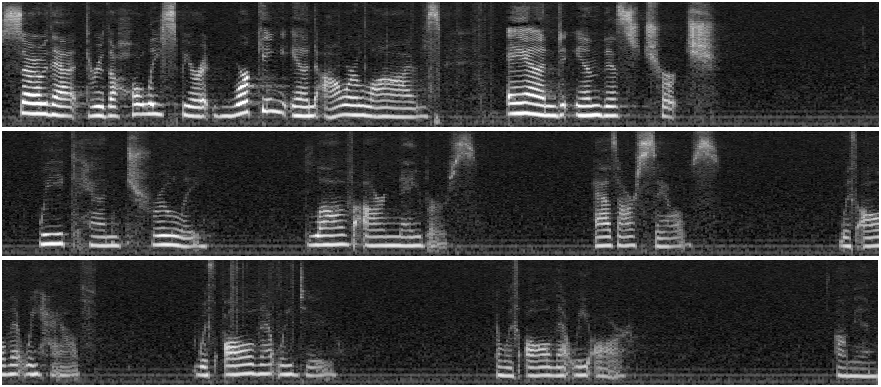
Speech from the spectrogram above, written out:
so that through the Holy Spirit working in our lives and in this church, we can truly love our neighbors as ourselves with all that we have, with all that we do, and with all that we are. Amen.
